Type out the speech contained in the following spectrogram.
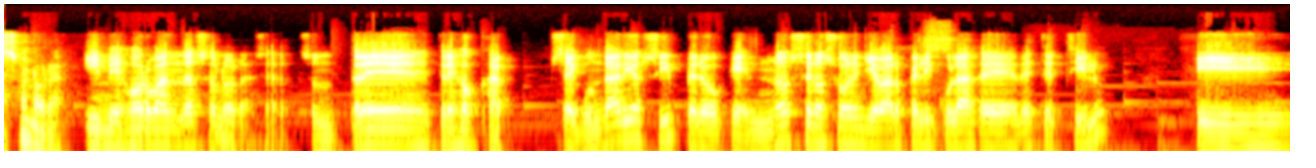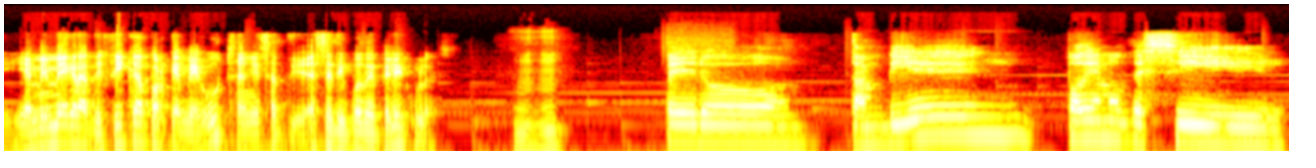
sonora. Y mejor banda sonora. son tres, tres Oscars secundarios, sí, pero que no se lo suelen llevar películas de, este estilo. Y, a mí me gratifica porque me gustan ese tipo de películas. Pero también podríamos decir,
